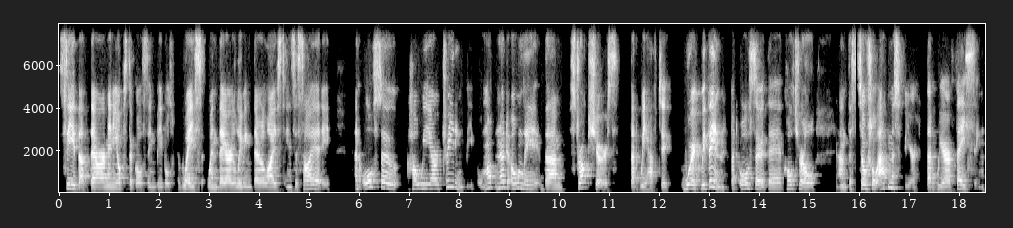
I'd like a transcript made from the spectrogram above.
see that there are many obstacles in people's ways when they are living their lives in society and also how we are treating people not not only the structures that we have to work within, but also the cultural and the social atmosphere that we are facing.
